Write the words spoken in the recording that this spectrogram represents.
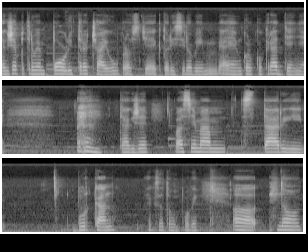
Takže ja potrebujem pol litra čaju proste, ktorý si robím, ja neviem, koľkokrát denne. Takže vlastne mám starý burkan, jak sa tomu povie, uh, no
